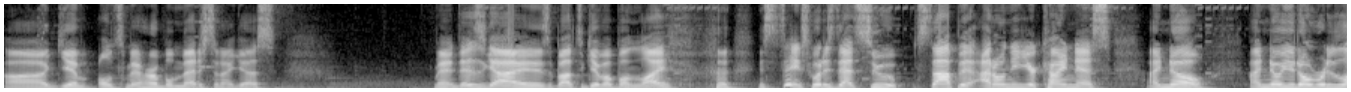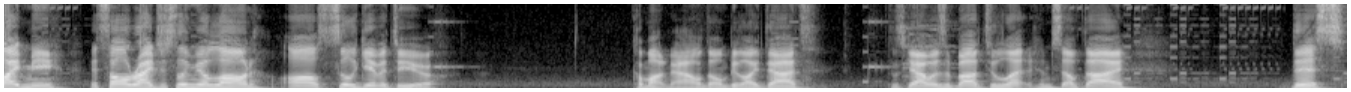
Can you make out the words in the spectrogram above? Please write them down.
Uh, give ultimate herbal medicine, I guess. Man, this guy is about to give up on life. it stinks. What is that soup? Stop it. I don't need your kindness. I know. I know you don't really like me. It's alright. Just leave me alone. I'll still give it to you. Come on now. Don't be like that. This guy was about to let himself die. This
